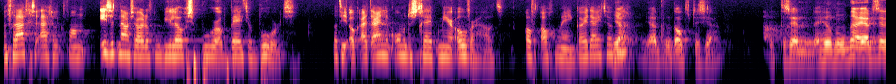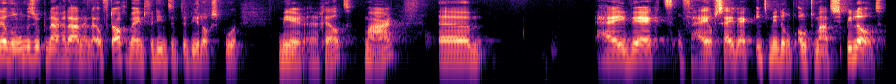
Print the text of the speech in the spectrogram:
Mijn vraag is eigenlijk van, is het nou zo dat een biologische boer ook beter boert? Dat hij ook uiteindelijk onder de streep meer overhoudt? Over het algemeen. Kan je daar iets over zeggen? Ja, ja, het antwoord is ja. Er zijn, heel veel, nou ja, er zijn heel veel onderzoeken naar gedaan. En over het algemeen verdient de, de biologische boer meer eh, geld. Maar ehm, hij werkt, of hij of zij werkt iets minder op automatische piloot.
